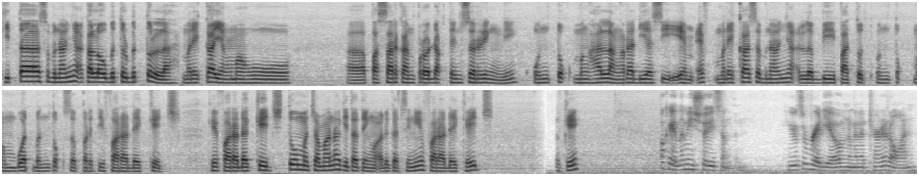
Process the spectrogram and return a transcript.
Kita sebenarnya kalau betul-betul lah mereka yang mahu uh, pasarkan produk tensor ring ni untuk menghalang radiasi EMF, mereka sebenarnya lebih patut untuk membuat bentuk seperti Faraday cage. Okay, Faraday cage tu macam mana kita tengok dekat sini Faraday cage. Okay. Okay, let me show you something. Here's a radio. I'm going to turn it on.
